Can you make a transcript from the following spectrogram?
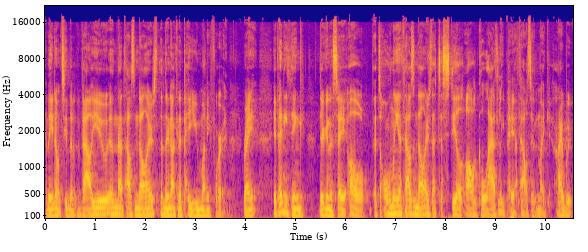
and they don't see the value in that $1,000, then they're not going to pay you money for it, right? If anything, they're going to say, "Oh, that's only a thousand dollars. That's a steal. I'll gladly pay a thousand. Like I would.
